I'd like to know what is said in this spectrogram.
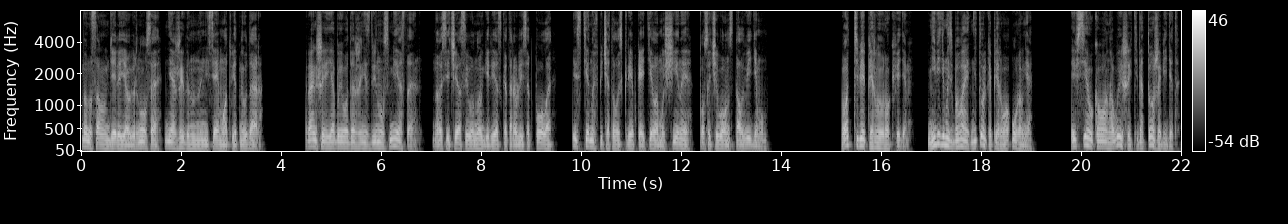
но на самом деле я увернулся, неожиданно нанеся ему ответный удар. Раньше я бы его даже не сдвинул с места, но сейчас его ноги резко оторвались от пола, и стену впечаталось крепкое тело мужчины, после чего он стал видимым. Вот тебе первый урок, Федя. Невидимость бывает не только первого уровня. И все, у кого она выше, тебя тоже видят.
